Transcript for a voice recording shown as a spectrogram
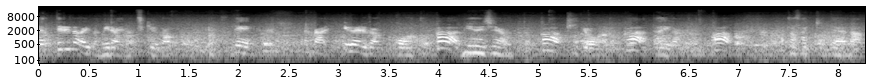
やってるのが今未来の地球学校ってやつでなんかいわゆる学校とかミュージアムとか企業とか大学とかあとさっき言ったような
